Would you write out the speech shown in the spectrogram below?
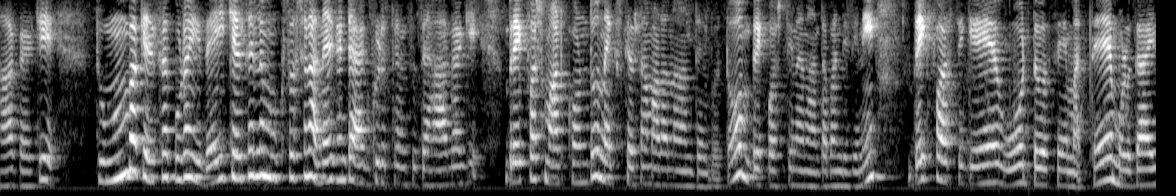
ಹಾಗಾಗಿ ತುಂಬ ಕೆಲಸ ಕೂಡ ಇದೆ. ಈ ಕೆಲಸ ಎಲ್ಲ ಮುಗಿಸೋಷ್ಟರಲ್ಲಿ ಹನ್ನೆರಡು ಗಂಟೆ ಆಗಿಬಿಡುತ್ತೆ ಅನಿಸುತ್ತೆ. ಹಾಗಾಗಿ ಬ್ರೇಕ್ಫಾಸ್ಟ್ ಮಾಡಿಕೊಂಡು ನೆಕ್ಸ್ಟ್ ಕೆಲಸ ಮಾಡೋಣ ಅಂತ ಹೇಳ್ಬಿಟ್ಟು ಬ್ರೇಕ್ಫಾಸ್ಟ್ ತಿನ್ನೋಣ ಅಂತ ಬಂದಿದ್ದೀನಿ. ಬ್ರೇಕ್ಫಾಸ್ಟಿಗೆ ಓಟ್ ದೋಸೆ ಮತ್ತು ಮುಳುಗಾಯಿ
